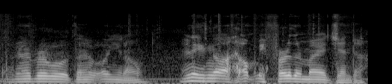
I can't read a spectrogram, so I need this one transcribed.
Whatever will, you know, anything that'll help me further my agenda.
